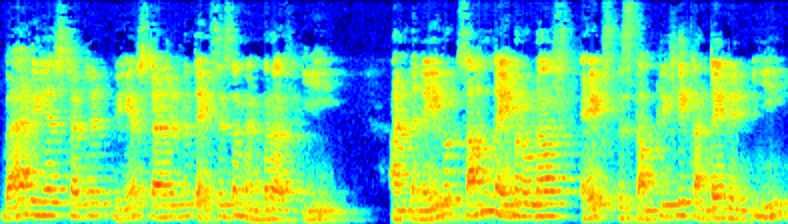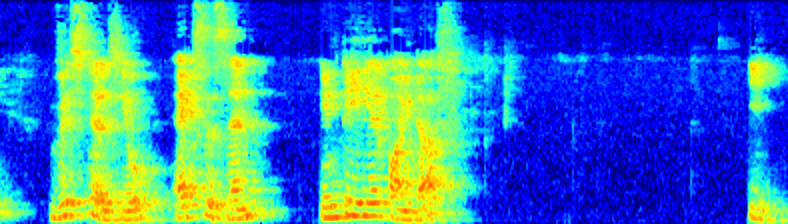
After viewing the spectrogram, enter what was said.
where we have started we have started with X is a member of E and the neighbor some neighborhood of X is completely contained in E which tells you x is an interior point of E.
